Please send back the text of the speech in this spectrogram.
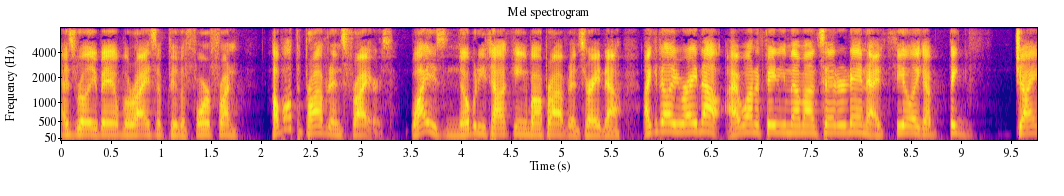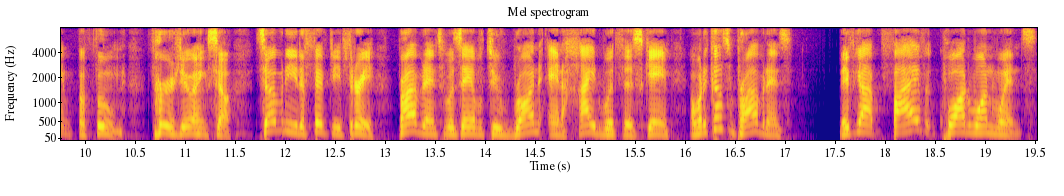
has really been able to rise up to the forefront. How about the Providence Friars? Why is nobody talking about Providence right now? I can tell you right now, I wanted fading them on Saturday, and I feel like a big giant buffoon for doing so. 70 to 53. Providence was able to run and hide with this game. And when it comes to Providence, they've got five quad one wins.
